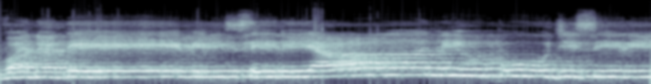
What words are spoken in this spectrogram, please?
ವನದೇವಿ ಸಿರಿಯ ನೀವು ಪೂಜಿಸಿರಿ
